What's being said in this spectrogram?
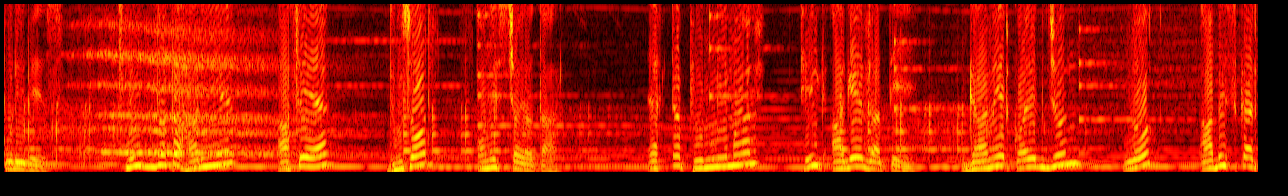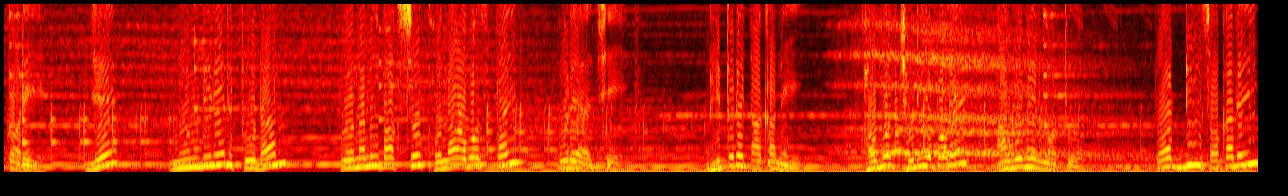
পরিবেশ। স্নিগ্ধতা হারিয়ে আসে এক ধূসর অনিশ্চয়তা। একটা পূর্ণিমার ঠিক আগের রাতে গ্রামের কয়েকজন লোক আবিষ্কার করে যে মন্দিরের প্রধান প্রণামী বাক্স খোলা অবস্থায় পড়ে আছে। ভিতরে টাকা নেই, খবর ছড়িয়ে পড়ে আগুনের মতো। পরদিন সকালেই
